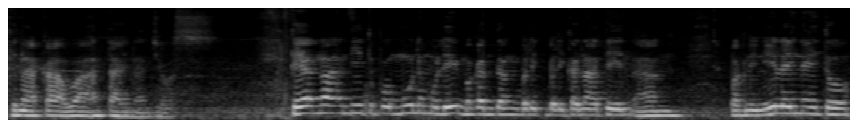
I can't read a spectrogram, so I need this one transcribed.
kinakaawaan tayo ng Diyos. Kaya na andito po muna muli magandang balik-balikan natin ang pagninilay na ito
